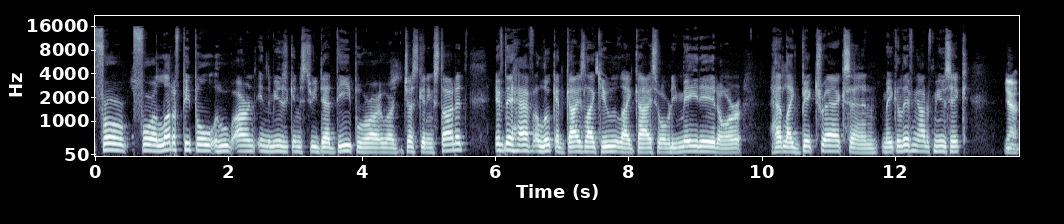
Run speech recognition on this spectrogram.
for for a lot of people who aren't in the music industry that deep, who are who are just getting started, if they have a look at guys like you, like guys who already made it or had like big tracks and make a living out of music, yeah,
